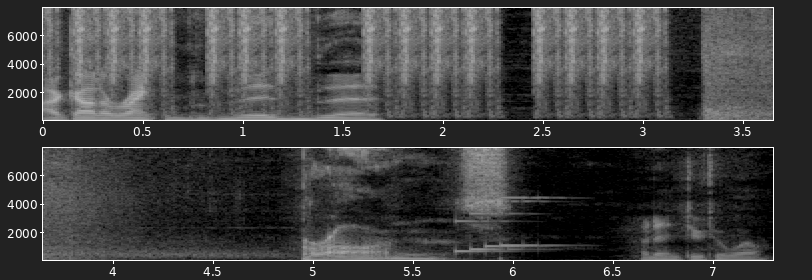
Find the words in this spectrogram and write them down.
I gotta rank bronze. I didn't do too well.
